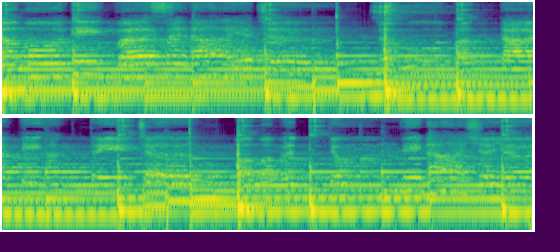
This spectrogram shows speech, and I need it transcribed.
नमो दिव्यसनाय च। समो भक्तातिहन्त्रे च मम मृत्युं विनाशय।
